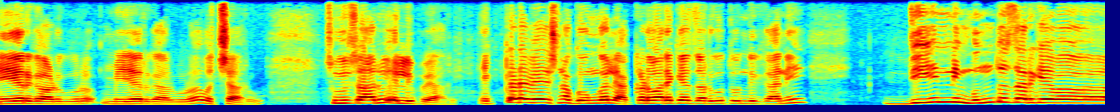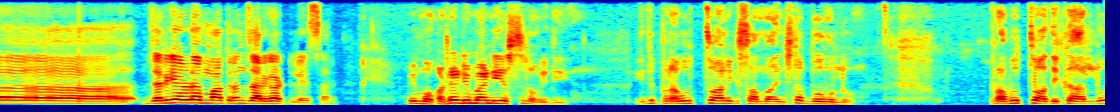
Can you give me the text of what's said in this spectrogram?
మేయర్ గారు కూడా మేయర్ గారు కూడా వచ్చారు. చూశారు వెళ్ళిపోయారు. ఎక్కడ వేసిన గొంగలి అక్కడ వరకే జరుగుతుంది కానీ దీన్ని ముందు జరిగే జరిగేయడం మాత్రం జరగట్లేదు సార్. మేము ఒకటే డిమాండ్ చేస్తున్నాం ఇది. ఇది ప్రభుత్వానికి సంబంధించిన భూములు. ప్రభుత్వ అధికారులు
